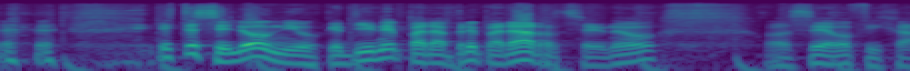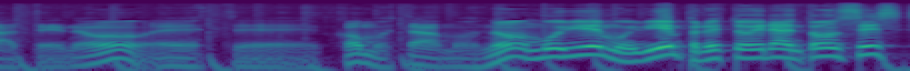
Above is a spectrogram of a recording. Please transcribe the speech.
este es el ómnibus que tiene para prepararse, ¿no? O sea, vos fijate, ¿no? Este, ¿cómo estamos, no? Muy bien, muy bien, pero esto era entonces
